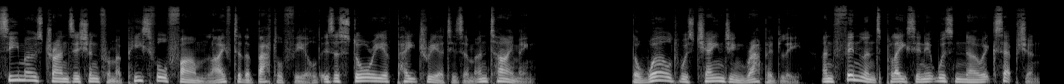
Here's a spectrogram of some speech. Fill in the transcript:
Simo's transition from a peaceful farm life to the battlefield is a story of patriotism and timing. The world was changing rapidly, and Finland's place in it was no exception.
